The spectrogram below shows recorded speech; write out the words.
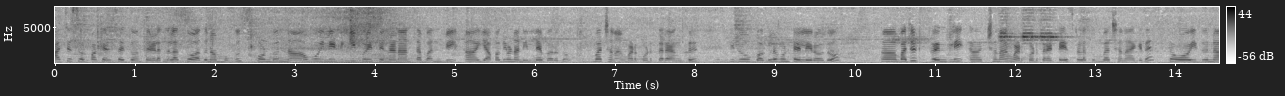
ಆಚೆ ಸ್ವಲ್ಪ ಕೆಲಸ ಇತ್ತು ಅಂತ ಹೇಳಿದ್ನಲ್ಲ ಸೊ ಅದನ್ನು ಮುಗಿಸ್ಕೊಂಡು ನಾವು ಇಲ್ಲಿ ಟಿಕ್ಕಿ ಕುರಿ ತಿನ್ನೋಣ ಅಂತ ಬಂದ್ವಿ. ಯಾವಾಗಲೂ ನಾನು ಇಲ್ಲೇ ಬರೋದು. ತುಂಬ ಚೆನ್ನಾಗಿ ಮಾಡಿಕೊಡ್ತಾರೆ ಅಂಕಲ್ ಇದು ಬಗ್ಲಗುಂಟೆಯಲ್ಲಿರೋದು. ಬಜೆಟ್ ಫ್ರೆಂಡ್ಲಿ ಚೆನ್ನಾಗಿ ಮಾಡಿಕೊಡ್ತಾರೆ. ಟೇಸ್ಟ್ ಎಲ್ಲ ತುಂಬ ಚೆನ್ನಾಗಿದೆ. ಸೊ ಇದನ್ನು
